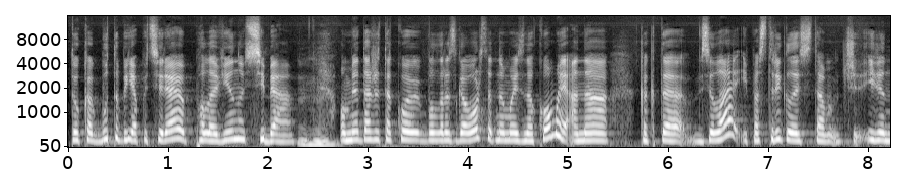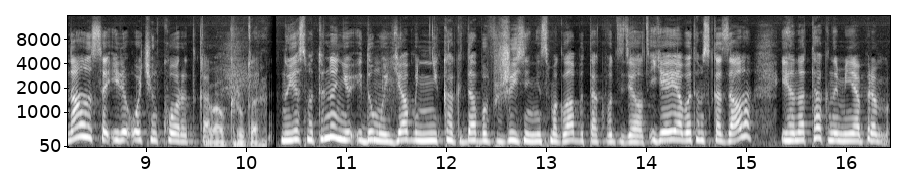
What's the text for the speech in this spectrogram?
то как будто бы я потеряю половину себя. У меня даже такой был разговор с одной моей знакомой, она как-то взяла и постриглась там или на лысо, или очень коротко. Вау, круто. Но я смотрю на нее и думаю, я бы никогда бы в жизни не смогла бы так вот сделать. И я ей об этом сказала, и она так на меня прям...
